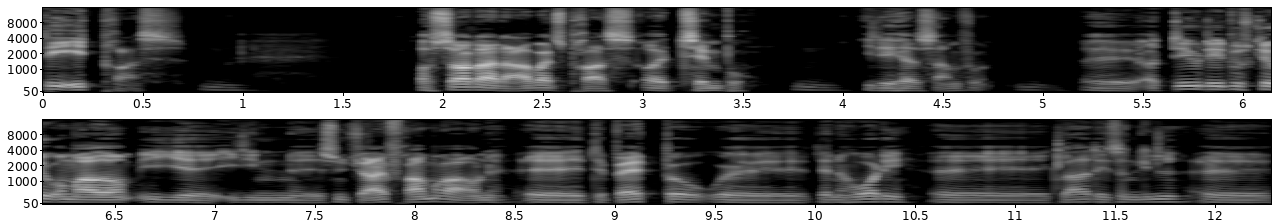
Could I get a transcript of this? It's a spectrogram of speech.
det er et pres. Mm. Og så er der et arbejdspres og et tempo mm. i det her samfund. Mm. Øh, og det er jo det, du skriver meget om i, øh, i din, øh, synes jeg, fremragende øh, debatbog. Øh, den er hurtig. Øh, klaret det er sådan en lille øh,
